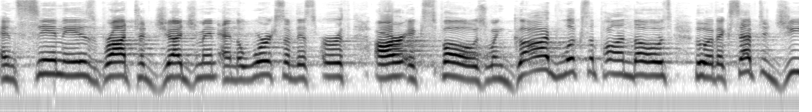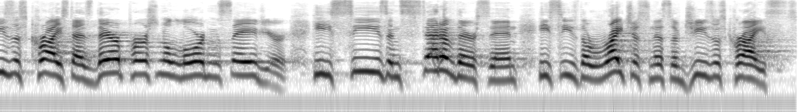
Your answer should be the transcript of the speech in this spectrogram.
and sin is brought to judgment, and the works of this earth are exposed. When God looks upon those who have accepted Jesus Christ as their personal Lord and Savior, He sees instead of their sin, He sees the righteousness of Jesus Christ.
